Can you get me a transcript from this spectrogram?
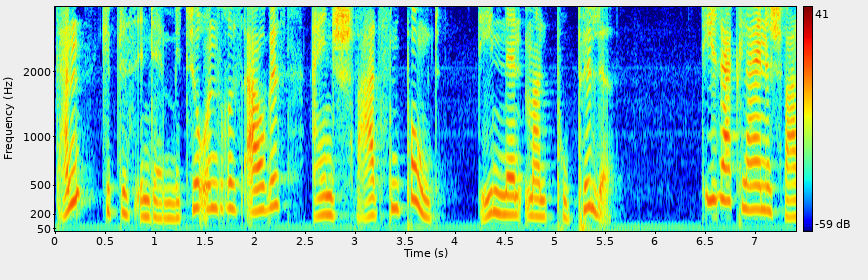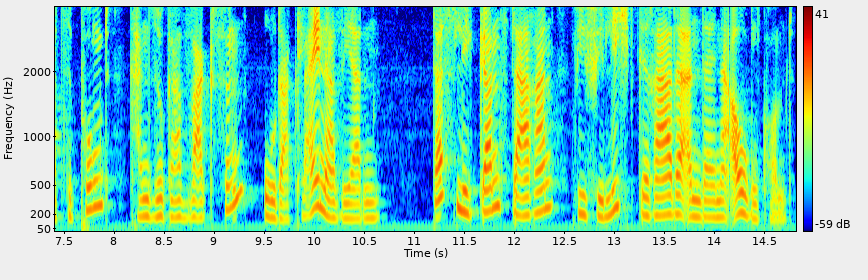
Dann gibt es in der Mitte unseres Auges einen schwarzen Punkt, den nennt man Pupille. Dieser kleine schwarze Punkt kann sogar wachsen oder kleiner werden. Das liegt ganz daran, wie viel Licht gerade an deine Augen kommt.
